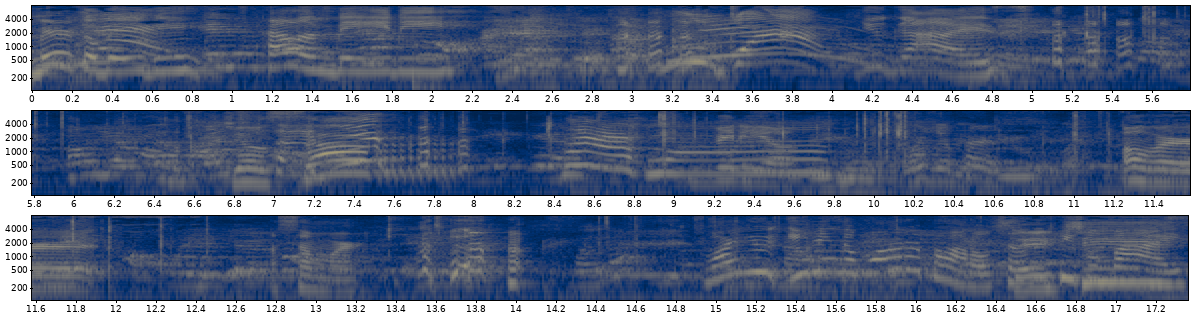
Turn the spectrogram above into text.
Miracle baby. Helen baby. You guys. You guys. Josiah. Video. Where's your purse? Over somewhere. Why are you eating the water bottle? Tell Say the people cheese bye.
